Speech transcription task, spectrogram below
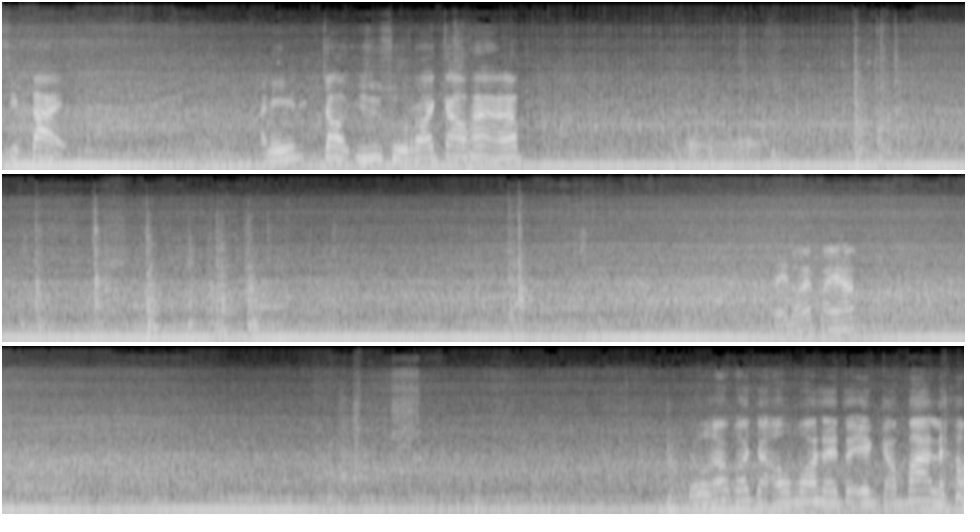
50 ได้ อันนี้เจ้า Isuzu 195 ครับโอ้โห ใส่น้อยไปครับ ดูครับเขาจะเอามอเตอร์ไซค์ตัวเองกลับบ้านแล้ว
